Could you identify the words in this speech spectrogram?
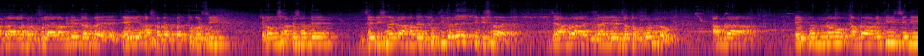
আমরা আল্লাহ রব্বুল আলমিনের দরবারে এই আশাবাদ ব্যক্ত করছি এবং সাথে সাথে যে বিষয়টা আমাদের প্রতিবাদের একটি বিষয়, যে আমরা ইসরায়েলের যত পণ্য, আমরা এই পণ্য আমরা অনেকেই চিনি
